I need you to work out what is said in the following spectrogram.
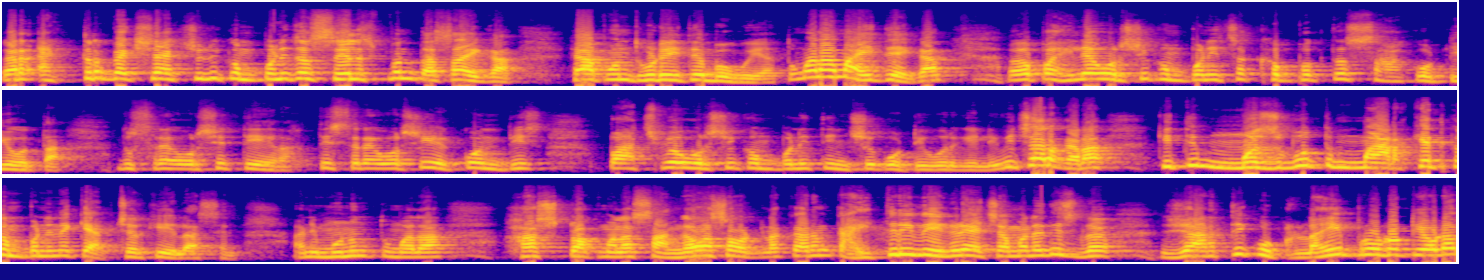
कारण ऍक्टरपेक्षा ऍक्च्युली कंपनीचा सेल्स पण तसा आहे का? हे आपण थोडे इथे बघूया. तुम्हाला माहिती आहे का? पहिल्या वर्षी कंपनीचा खप फक्त सहा कोटी होता. दुसऱ्या वर्षी तेरा तिसऱ्या वर्षी एकोणतीस पाचव्या वर्षी कंपनी तीनशे कोटीवर गेली. विचार करा किती मजबूत मार्केट कंपनीने कॅप्चर केलं असेल. आणि म्हणून तुम्हाला हा स्टॉक मला सांगावा असं वाटला. कारण काहीतरी वेगळं याच्यामध्ये दिसलं. जे आरती कुठलाही प्रोडक्ट एवढा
